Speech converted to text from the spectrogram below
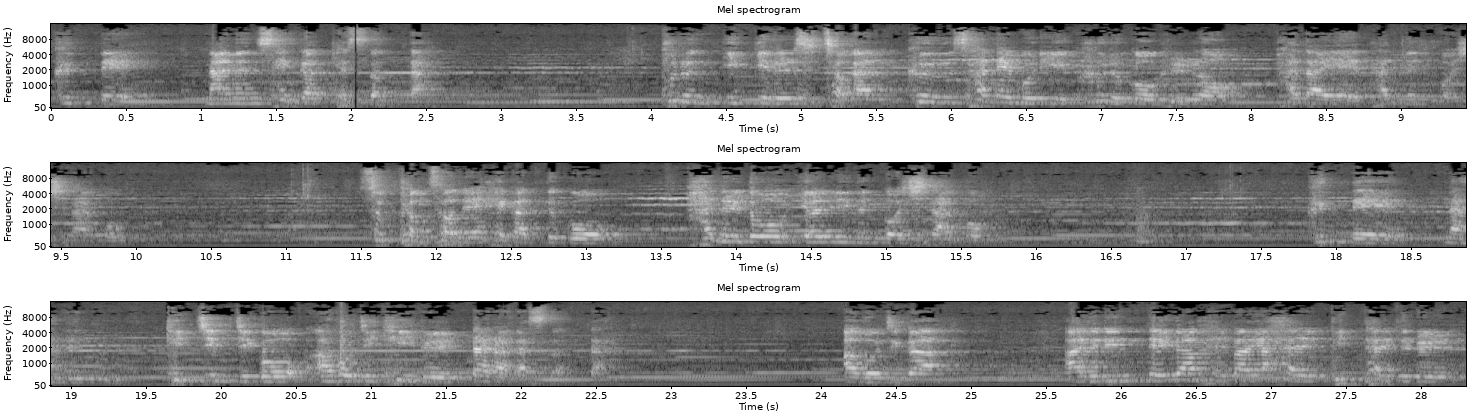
그때 나는 생각했었다. 푸른 입길을 스쳐간 그 산의 물이 흐르고 흘러 바다에 닿는 것이라고. 수평선에 해가 뜨고 하늘도 열리는 것이라고. 그때 나는 뒷짐지고 아버지 뒤를 따라갔었다. 아버지가 아들인 내가 밟아야 할 비탈들을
